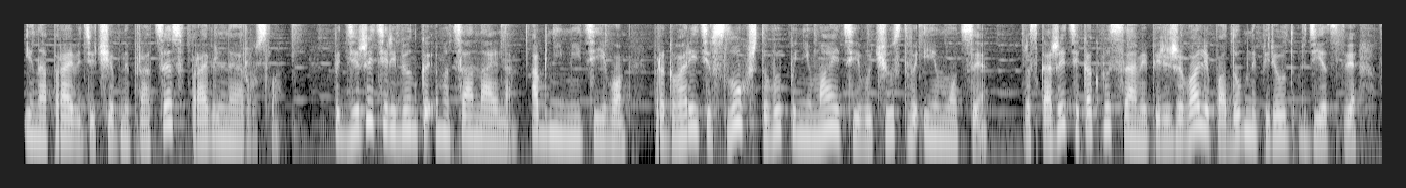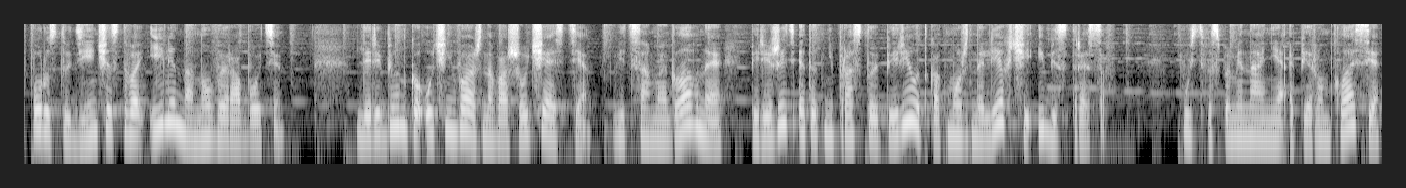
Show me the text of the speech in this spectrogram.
и направить учебный процесс в правильное русло. Поддержите ребенка эмоционально, обнимите его, проговорите вслух, что вы понимаете его чувства и эмоции. Расскажите, как вы сами переживали подобный период в детстве, в пору студенчества или на новой работе. Для ребенка очень важно ваше участие, ведь самое главное – пережить этот непростой период как можно легче и без стрессов. Пусть воспоминания о первом классе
